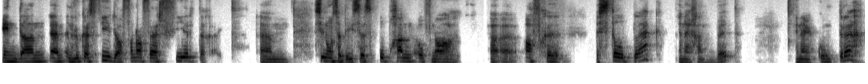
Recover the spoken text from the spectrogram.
En dan um, in Lukas 4 daar vanaf vers 40 uit. Ehm um, sien ons dat Jesus opgaan of na 'n uh, uh, afge 'n stil plek en hy gaan bid en hy kom terug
